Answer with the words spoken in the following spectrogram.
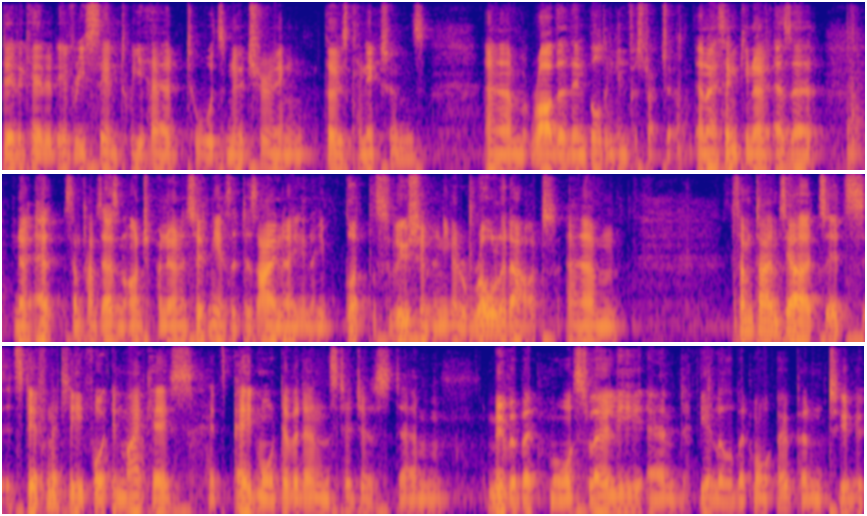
dedicated every cent we had towards nurturing those connections um, rather than building infrastructure. And I think, you know, as a you know, sometimes as an entrepreneur and certainly as a designer, you know, you've got the solution and you're going to roll it out. Um, sometimes, yeah, it's it's it's definitely for in my case, it's paid more dividends to just um, move a bit more slowly and be a little bit more open to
